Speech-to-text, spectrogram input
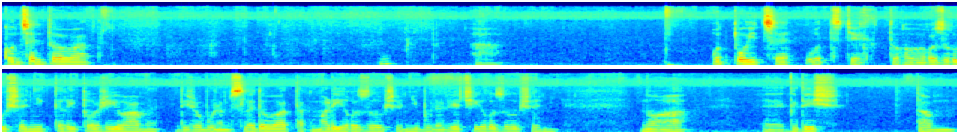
koncentrovat hm? a odpojit se od těch, toho rozrušení, který prožíváme. Když ho budeme sledovat, tak malý rozrušení bude větší rozrušení. No a e, když tam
